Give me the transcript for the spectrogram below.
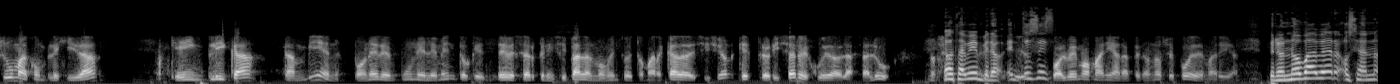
suma complejidad que implica también poner un elemento que debe ser principal al momento de tomar cada decisión, que es priorizar el cuidado de la salud. No, está bien, pero entonces- Volvemos mañana, pero no se puede, María. Pero no va a haber, o sea, no,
